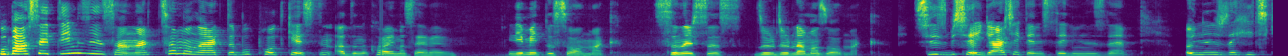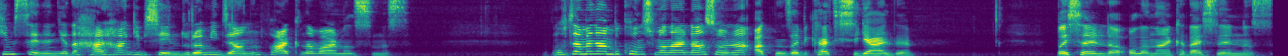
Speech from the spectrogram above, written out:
Bu bahsettiğimiz insanlar tam olarak da bu podcast'in adını koyma sebebim. Limitless olmak. Sınırsız, durdurulamaz olmak. Siz bir şey gerçekten istediğinizde önünüzde hiç kimsenin ya da herhangi bir şeyin duramayacağının farkına varmalısınız. Muhtemelen bu konuşmalardan sonra aklınıza birkaç kişi geldi. Başarılı olan arkadaşlarınız,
